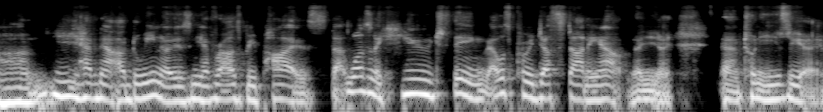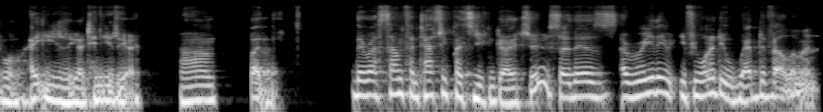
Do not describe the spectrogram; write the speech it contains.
Um, you have now Arduinos and you have Raspberry Pis. That wasn't a huge thing. That was probably just starting out, you know, um, 20 years ago, well, eight years ago, 10 years ago. Um, but there are some fantastic places you can go to. So there's a really, if you want to do web development,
